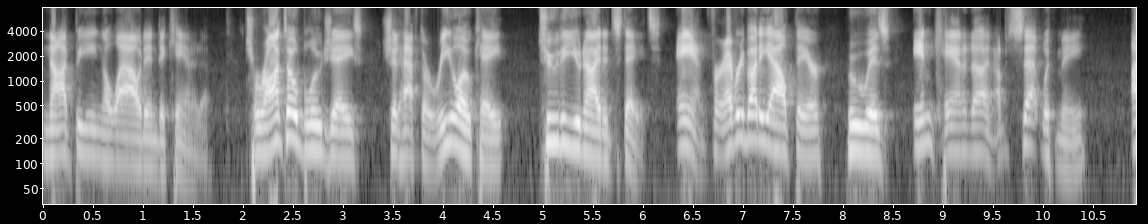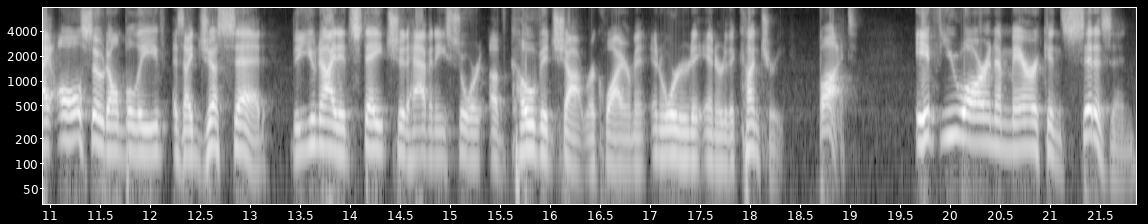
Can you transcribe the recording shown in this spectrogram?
not being allowed into Canada? Toronto Blue Jays should have to relocate to the United States. And for everybody out there who is in Canada and upset with me, I also don't believe, as I just said, the United States should have any sort of COVID shot requirement in order to enter the country. But if you are an American citizen,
